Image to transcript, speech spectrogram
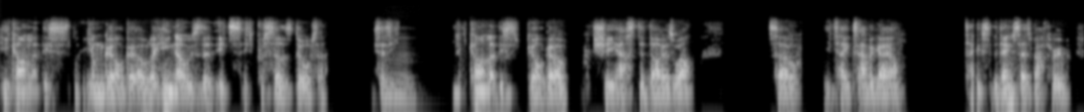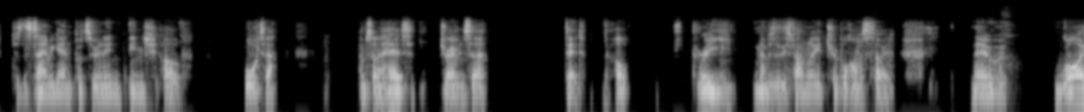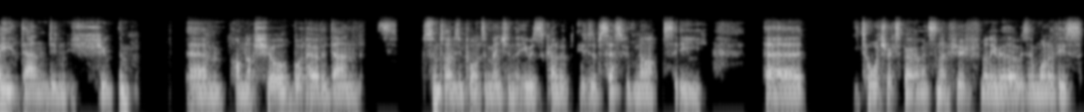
he can't let this young girl go. Like he knows that it's it's Priscilla's daughter. He says Mm. he, he can't let this girl go. She has to die as well. So he takes Abigail, takes to the downstairs bathroom, does the same again, puts her in an inch of water, humps on her head, drowns her, dead. Oh, three members of this family, triple homicide. Now, why Dan didn't shoot them, um, I'm not sure. But however, Dan, it's sometimes important to mention that he was kind of he was obsessed with Nazi uh, torture experiments. Not if you're familiar with those, and one of his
